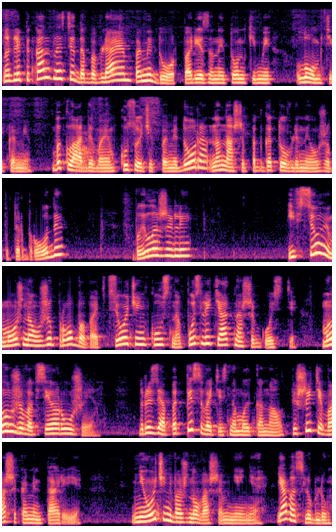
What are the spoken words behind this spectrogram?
Но для пикантности добавляем помидор, порезанный тонкими ломтиками. Выкладываем кусочек помидора на наши подготовленные уже бутерброды. Выложили. И все, и можно уже пробовать. Все очень вкусно. Пусть летят наши гости. Мы уже во все оружие. Друзья, подписывайтесь на мой канал, пишите ваши комментарии. Мне очень важно ваше мнение. Я вас люблю.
